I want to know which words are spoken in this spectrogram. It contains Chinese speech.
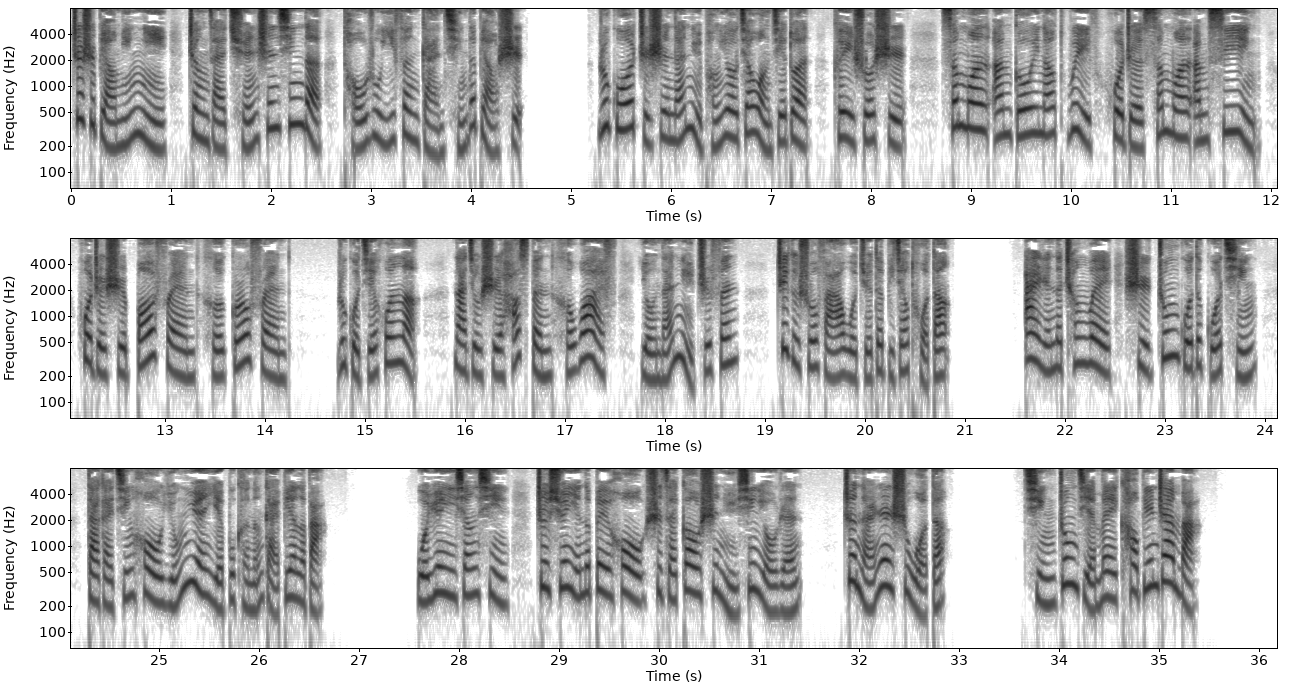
这是表明你正在全身心的投入一份感情的表示。如果只是男女朋友交往阶段，可以说是 someone I'm going out with，或者 someone I'm seeing，或者是 boyfriend 和 girlfriend。如果结婚了，那就是 husband 和 wife，有男女之分。这个说法我觉得比较妥当。爱人的称谓是中国的国情，大概今后永远也不可能改变了吧。我愿意相信，这宣言的背后是在告示女性友人：这男人是我的，请众姐妹靠边站吧。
